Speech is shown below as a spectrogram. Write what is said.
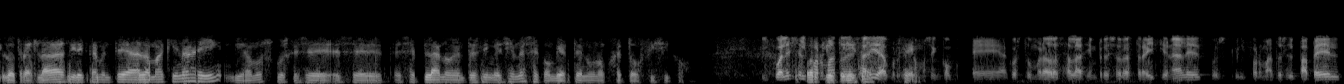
lo trasladas directamente a la máquina y digamos pues que ese, ese, ese plano en tres dimensiones se convierte en un objeto físico. ¿Y cuál es el formato de salida? Porque estamos eh, acostumbrados a las impresoras tradicionales, pues que el formato es el papel,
